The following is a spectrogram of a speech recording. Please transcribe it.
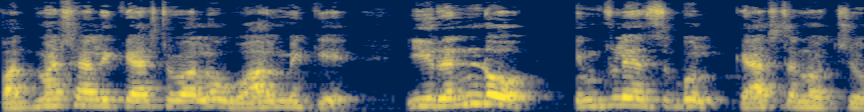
పద్మశాలి క్యాస్ట్ వాళ్ళు వాల్మీకి. ఈ రెండు ఇన్ఫ్లుయెన్సిబుల్ క్యాస్ట్ అనొచ్చు.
